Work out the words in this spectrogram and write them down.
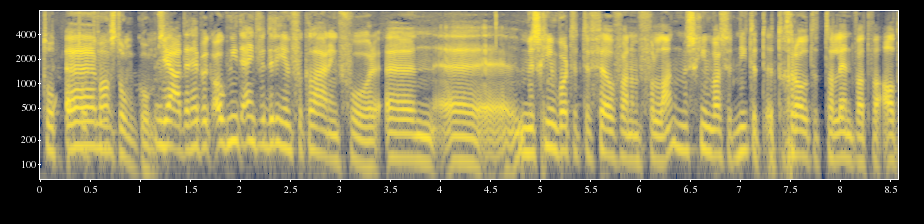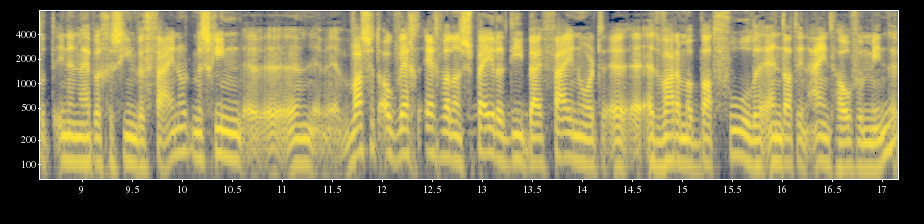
tot, tot Ehm, komt? Ja, daar heb ik ook niet 1, 2, 3 een verklaring voor. En, eh, misschien wordt het te veel van hem verlangd. Misschien was het niet het, het grote talent wat we altijd in hem hebben gezien bij Feyenoord. Misschien eh, eh, was het ook echt, wel een speler die bij Feyenoord het warme bad voelde... en dat in Eindhoven minder.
